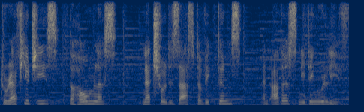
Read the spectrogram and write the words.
to refugees, the homeless, natural disaster victims, and others needing relief.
